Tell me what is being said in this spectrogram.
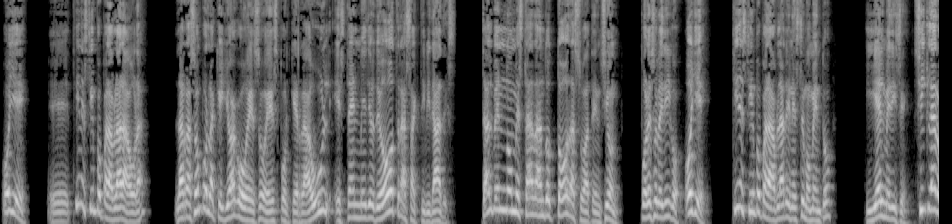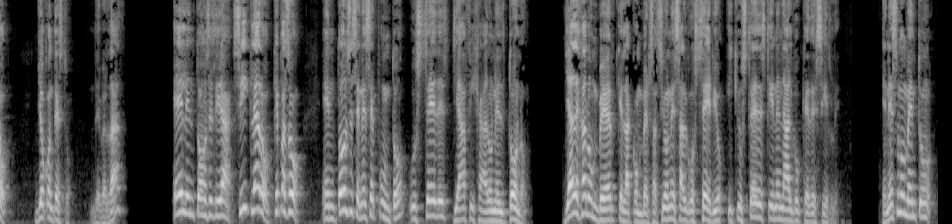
Oye, eh, ¿tienes tiempo para hablar ahora? La razón por la que yo hago eso es porque Raúl está en medio de otras actividades. Tal vez no me está dando toda su atención. Por eso le digo, Oye, ¿tienes tiempo para hablar en este momento? Y él me dice, Sí, claro. Yo contesto, ¿de verdad? Él entonces dirá, Sí, claro, ¿qué pasó? Entonces en ese punto ustedes ya fijaron el tono. Ya dejaron ver que la conversación es algo serio y que ustedes tienen algo que decirle. En ese momento,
